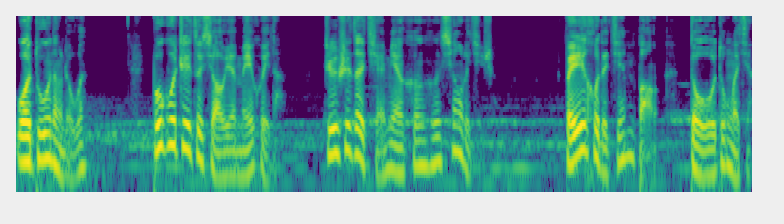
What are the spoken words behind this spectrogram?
我嘟囔着问。不过这次小袁没回答，只是在前面哼哼笑了几声，肥厚的肩膀抖动了下，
